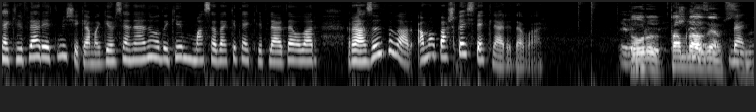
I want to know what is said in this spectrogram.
təkliflər etmişik. Amma görsənəni odur ki, masadakı təkliflərdə onlar razıdırlar, amma başqa istəkləri də var. Evet. Doğru, tam işte, razıyım sizinle.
